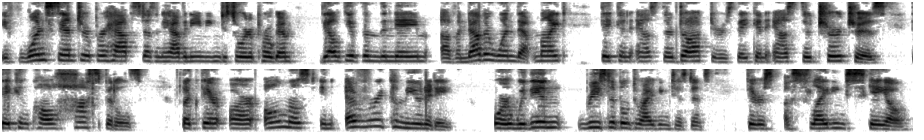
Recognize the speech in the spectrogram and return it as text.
If one center perhaps doesn't have an eating disorder program, they'll give them the name of another one that might. They can ask their doctors, they can ask their churches, they can call hospitals. But there are almost in every community or within reasonable driving distance, there's a sliding scale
